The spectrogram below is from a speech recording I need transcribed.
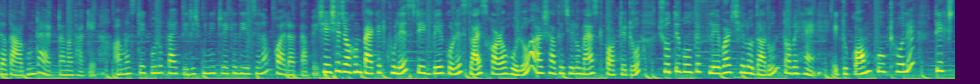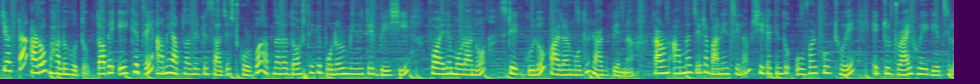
যাতে আগুনটা একটানা থাকে। আমরা স্টেকগুলো প্রায় তিরিশ মিনিট রেখে দিয়েছিলাম কয়লার তাপে। শেষে যখন প্যাকেট খুলে স্টেক বের করে স্লাইস করা হলো আর সাথে ছিল ম্যাশড পটেটো, সত্যি বলতে ফ্লেভার ছিল দারুণ। তবে হ্যাঁ একটু কম কুকড হলে টেক্সচারটা আরও ভালো হতো। তবে এই ক্ষেত্রে আমি আপনাদেরকে সাজেস্ট করব, আপনারা 10 থেকে পনেরো মিনিটের বেশি ফয়েলে মোড়ানো স্টেকগুলো কয়লার মধ্যে রাখবেন না। কারণ আমরা যেটা বানিয়েছিলাম, সেটা কিন্তু ওভার কুকড হয়ে একটু ড্রাই হয়ে গিয়েছিল,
